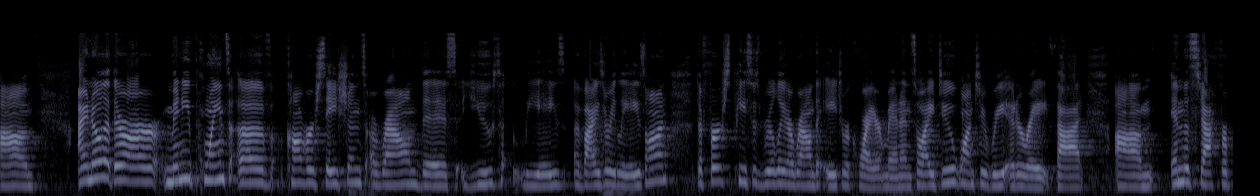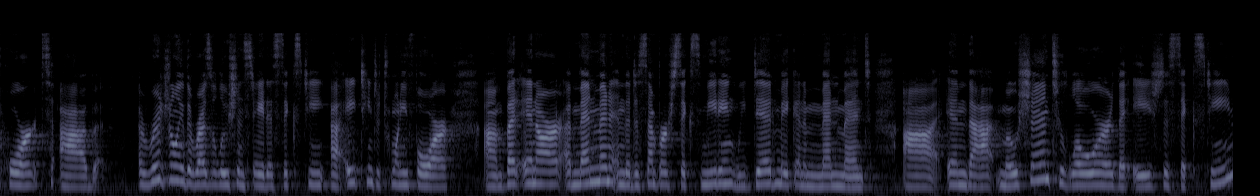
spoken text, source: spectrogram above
Um, I know that there are many points of conversations around this youth liaison, advisory liaison. The first piece is really around the age requirement. And so I do want to reiterate that um, in the staff report, uh, originally the resolution stated 16, uh, 18 to 24, um, but in our amendment in the December 6th meeting, we did make an amendment uh, in that motion to lower the age to 16.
